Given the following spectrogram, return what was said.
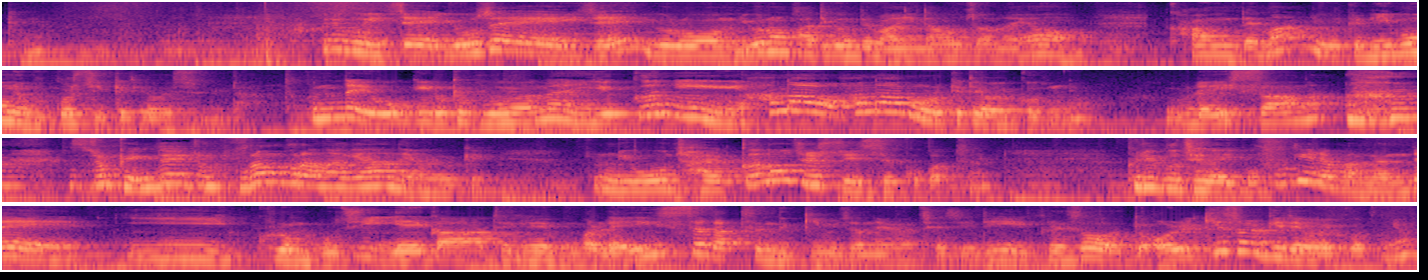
이렇게. 그리고 이제 요새 이제 이런 이런 가디건들 많이 나오잖아요. 가운데만 이렇게 리본을 묶을 수 있게 되어 있습니다. 근데 여기 이렇게 보면은 이게 끈이 하나 하나로 이렇게 되어 있거든요. 레이스 하나? 그래서 좀 굉장히 좀 불안불안하긴 하네요. 이게 좀 이거 잘 끊어질 수 있을 것 같은. 그리고 제가 이거 후기를 봤는데 이 그럼 뭐지? 얘가 되게 뭔가 레이스 같은 느낌이잖아요 재질이 그래서 이렇게 얼기설기 되어 있거든요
